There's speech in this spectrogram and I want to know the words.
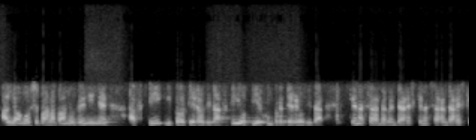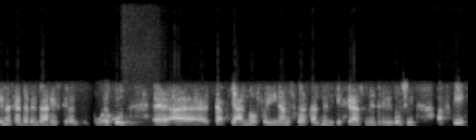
Αλλά όμως, επαναλαμβάνω, δεν είναι αυτή η προτεραιότητα. Αυτοί οι οποίοι έχουν προτεραιότητα και ένα 45 και ένα 40 και ένα 45 που έχουν ε, κάποια ανόσο ή είναι ανοσοκατασταλμένοι και χρειάζονται την τρίτη δόση, αυτοί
